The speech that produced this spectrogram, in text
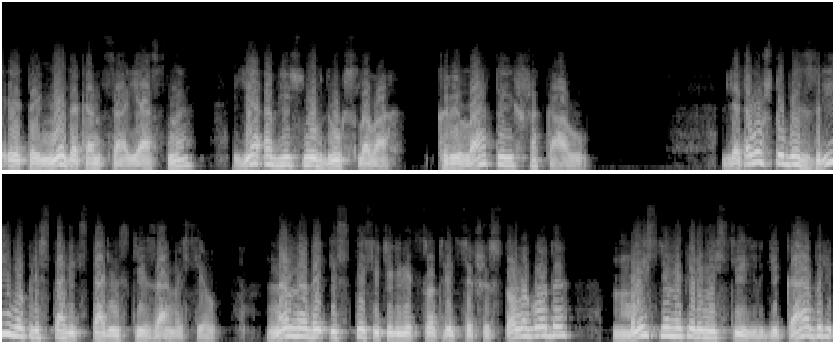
это не до конца ясно, я объясню в двух словах. Крылатый шакал. Для того, чтобы зримо представить сталинский замысел, нам надо из 1936 года мысленно переместить в декабрь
